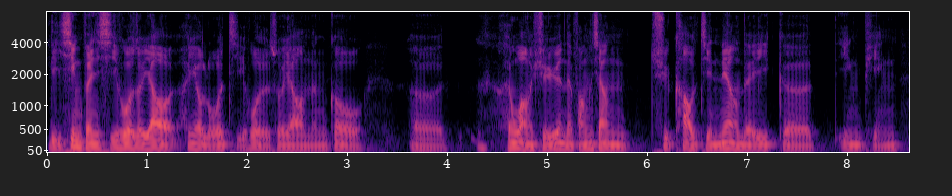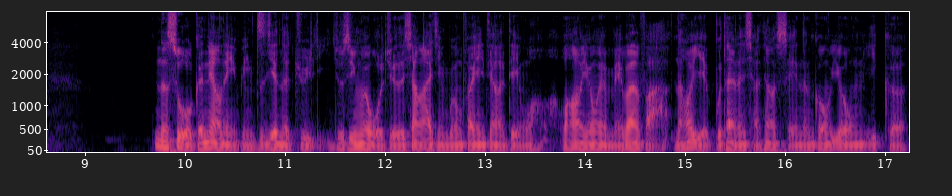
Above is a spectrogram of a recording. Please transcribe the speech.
理性分析，或者说要很有逻辑，或者说要能够呃很往学院的方向去靠近那样的一个影评，那是我跟那样的影评之间的距离。就是因为我觉得像《爱情不用翻译》这样的电影，我我好像永远没办法，然后也不太能想象谁能够用一个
